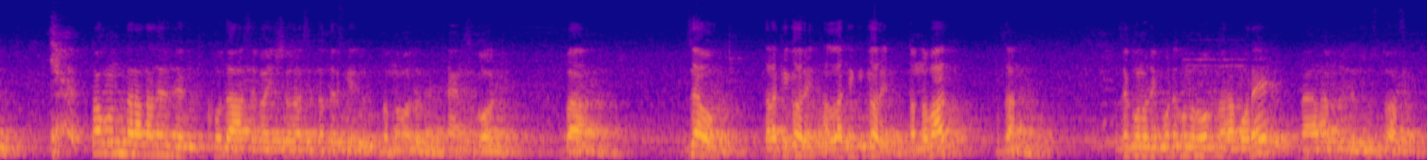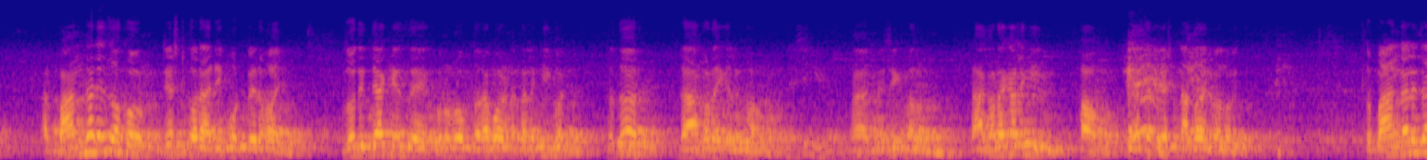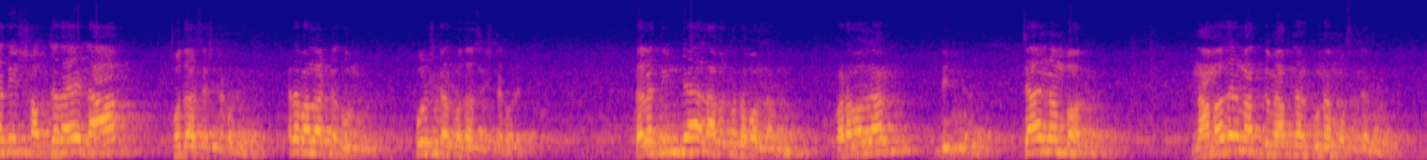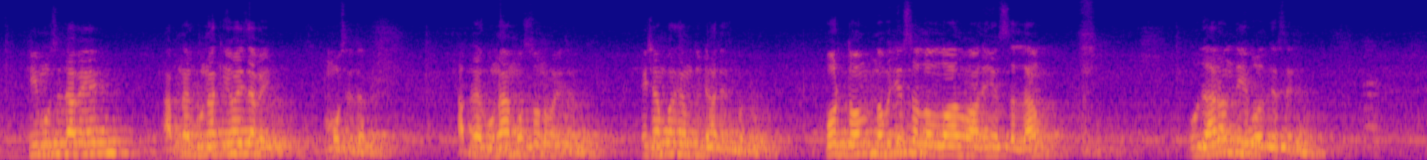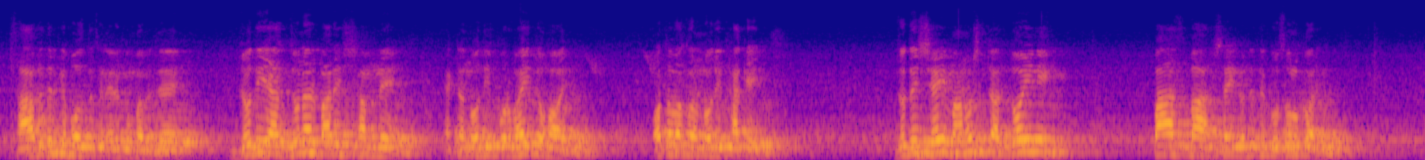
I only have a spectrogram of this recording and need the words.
তখন তারা তাদের যে খোদা আছে বা ঈশ্বর আছে, তাদেরকে ধন্যবাদ জানায় থ্যাংকস গড বা যাও তারা কি করে? আল্লাহকে কি করে? ধন্যবাদ জানে যে কোনো রিপোর্টে কোনো রোগ ধরা পড়ে, না, আলহামদুলিল্লাহ সুস্থ আছে। আর বাঙালি যখন টেস্ট করা রিপোর্ট বের হয়, যদি দেখে যে কোনো রোগ ধরা পড়ে না, তাহলে কি করে? ধর টাকা করাই গেলে ভালো হ্যাঁ বেশি ভালো না। টাকা করা গেলে কি? খাও। টেস্ট না করাইলে ভালো হইতো। তো বাঙালি জাতি সব জায়গায় লাভ খোঁজার চেষ্টা করে। এটা ভালো একটা গুণ। পুরস্কার খোঁজার চেষ্টা করে। তাহলে তিনটা লাভের কথা বললাম। কটা বললাম? তিনটা। চার নম্বর, নামাজের মাধ্যমে আপনার গুণা মুছে যাবে। কি মুছে যাবে? আপনার গুণা কি হয়ে যাবে? মুছে যাবে। আপনার গুণা মোচন হয়ে যাবে। এই সম্পর্কে আমি দুটি হাদিস বলব। প্রথম, নবীজি সাল্লাহ আলহিসাল্লাম উদাহরণ দিয়ে বলতেছেন, সাহাবিদেরকে বলতেছেন এরকম ভাবে যে, যদি একজনের বাড়ির সামনে একটা নদী প্রবাহিত হয় অথবা কোনো নদী থাকে, যদি সেই মানুষটা দৈনিক পাঁচবার সেই নদীতে গোসল করে,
